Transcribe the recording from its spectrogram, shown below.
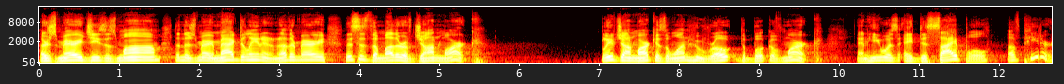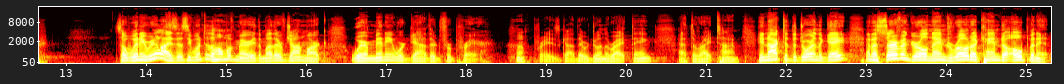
There's Mary, Jesus' mom. Then there's Mary Magdalene and another Mary. This is the mother of John Mark. I believe John Mark is the one who wrote the book of Mark, and he was a disciple of Peter. So when he realized this, he went to the home of Mary, the mother of John Mark, where many were gathered for prayer. praise God. They were doing the right thing at the right time. He knocked at the door in the gate, and a servant girl named Rhoda came to open it.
